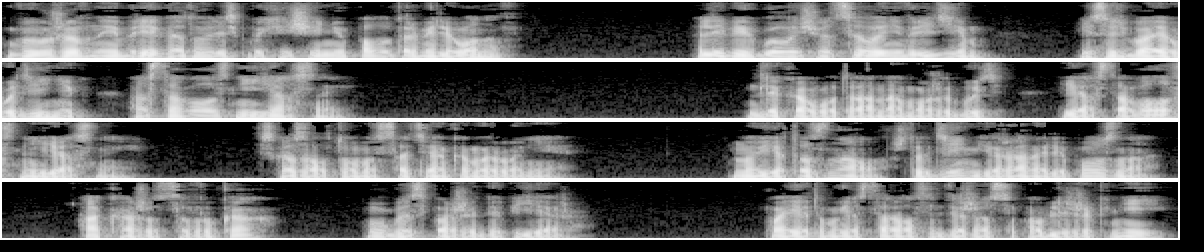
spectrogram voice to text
«Вы уже в ноябре готовились к похищению полутора миллионов? Либих был еще цел и невредим, и судьба его денег оставалась неясной». «Для кого-то она, может быть, и оставалась неясной», – сказал Томас с оттенком иронии. «Но я-то знал, что деньги рано или поздно окажутся в руках у госпожи де Пьер. Поэтому я старался держаться поближе к ней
